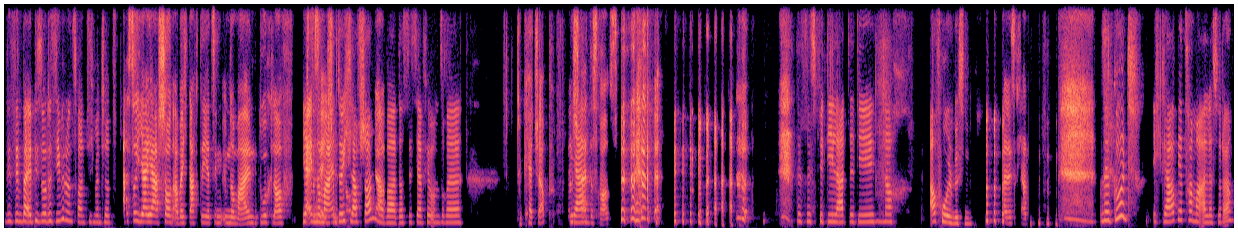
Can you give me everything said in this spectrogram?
Wir sind bei Episode 27, mein Schatz. Ach ja, ja, schon. Aber ich dachte jetzt im, im normalen Durchlauf. Ja, im normalen ja eh schon Durchlauf schon, ja. aber das ist ja für unsere. To catch up. Dann ja. schneid das raus. das ist für die Leute, die noch aufholen müssen. Alles klar. Na gut, ich glaube, jetzt haben wir alles, oder?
